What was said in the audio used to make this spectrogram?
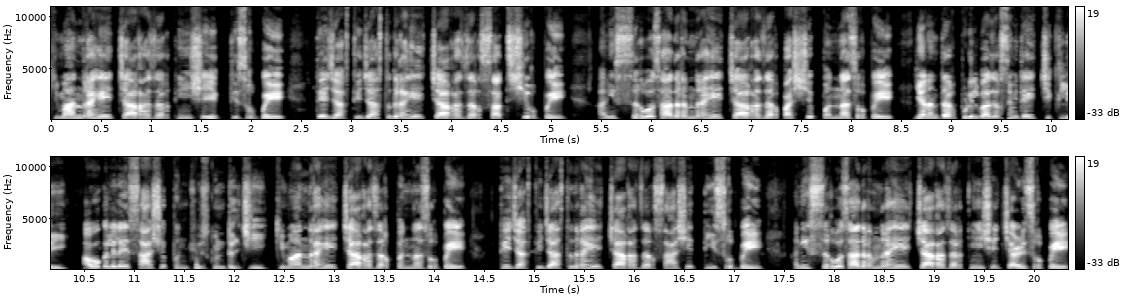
किमान दर आहे चार हजार तीनशे एकतीस रुपये. ते जास्तीत जास्त दर आहे चार हजार सातशे रुपये. आणि सर्वसाधारण दर आहे चार हजार पाचशे पन्नास रुपये. यानंतर पुढील बाजार समिती आहे चिखली आवक आलेले सहाशे पंचवीस क्विंटलची किमान राहे आहे चार हजार पन्नास रुपये. ते जास्तीत जास्त राहे आहे चार हजार सहाशे तीस रुपये आणि सर्वसाधारण राहे चार हजार तीनशे चाळीस रुपये.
